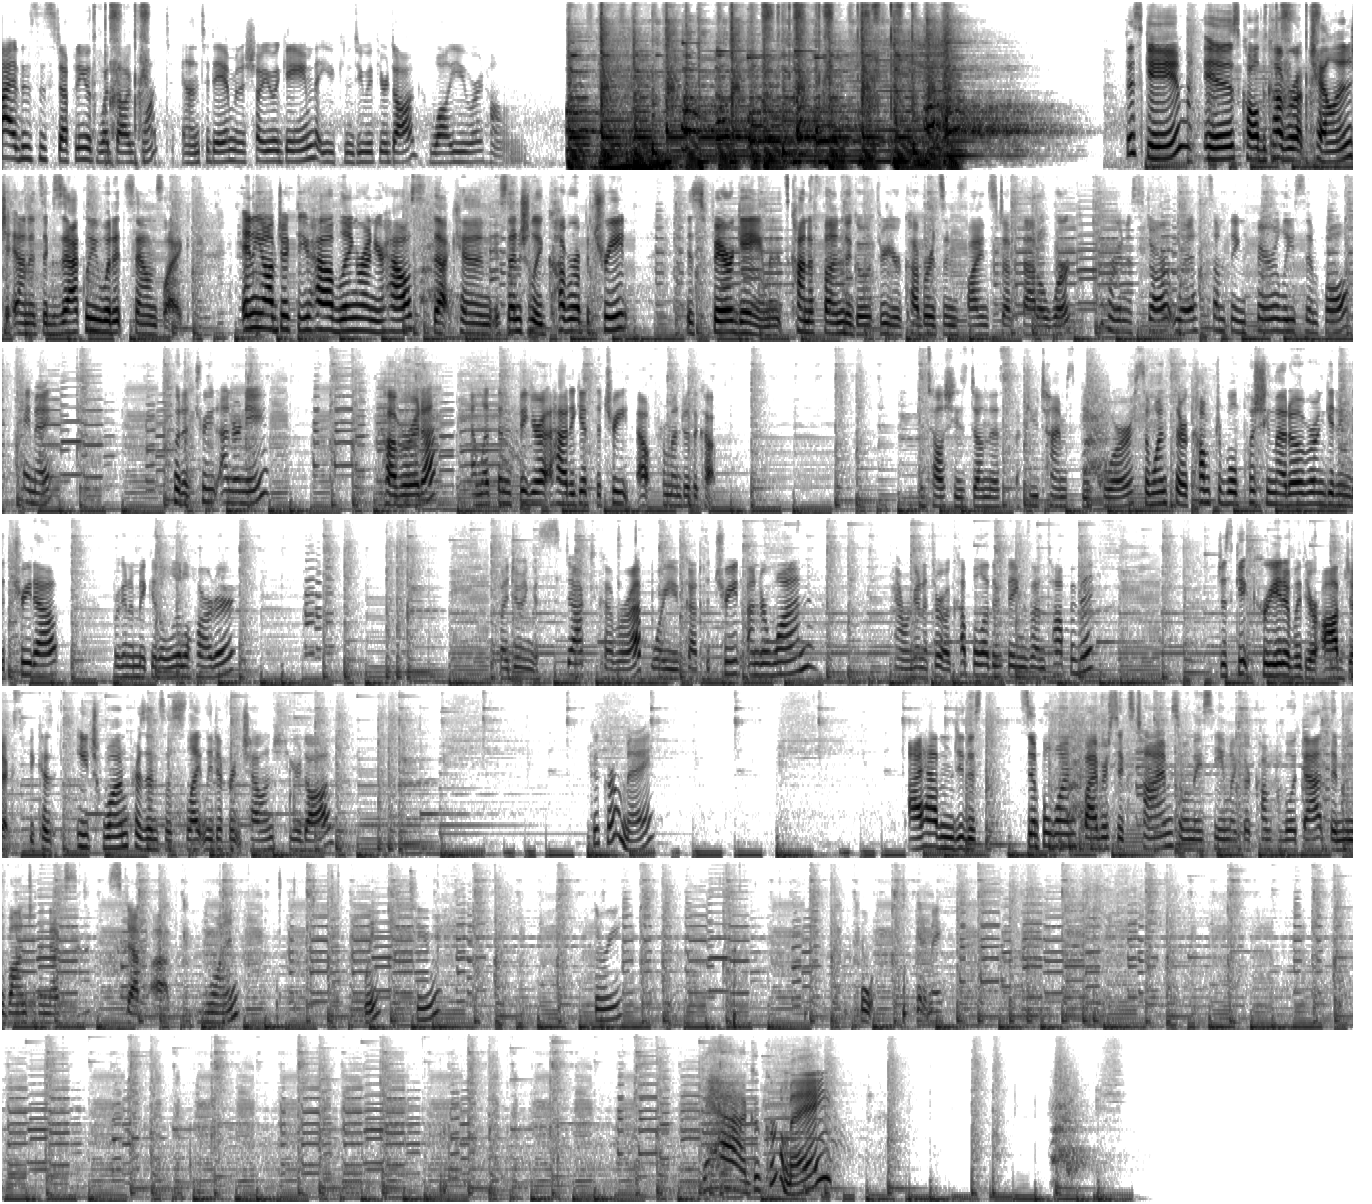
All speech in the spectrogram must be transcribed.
Hi, this is Stephanie with What Dogs Want, and today I'm going to show you a game that you can do with your dog while you are at home. This game is called the Cover Up Challenge, and it's exactly what it sounds like. Any object that you have laying around your house that can essentially cover up a treat is fair game, and it's kind of fun to go through your cupboards and find stuff that'll work. We're gonna start with something fairly simple. Hey May, put a treat underneath, cover it up, and let them figure out how to get the treat out from under the cup. You can tell she's done this a few times before. So once they're comfortable pushing that over and getting the treat out, we're gonna make it a little harder by doing a stacked cover up where you've got the treat under one and we're gonna throw a couple other things on top of it. Just get creative with your objects because each one presents a slightly different challenge to your dog. Good girl, May. I have them do this simple one five or six times. When they seem like they're comfortable with that, then move on to the next step up. One, wait, two, three, four. Get it, May. Yeah, good girl, May.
